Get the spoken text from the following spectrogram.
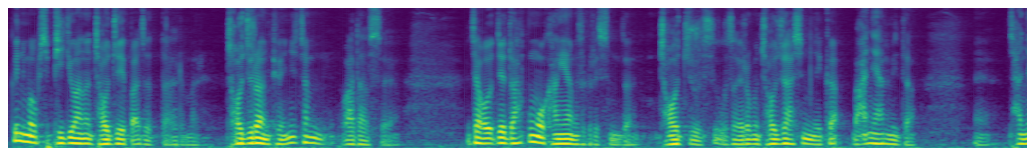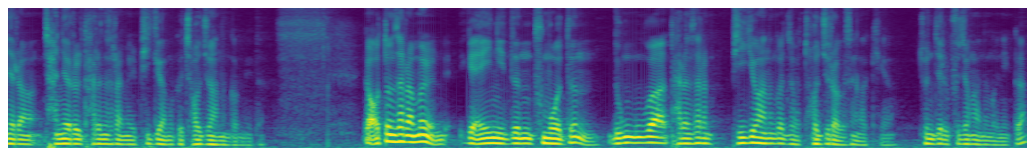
끊임없이 비교하는 저주에 빠졌다 그런 말. 저주라는 표현이 참 와닿았어요. 제가 어제도 학부모 강의하면서 그랬습니다. 저주 쓰고서 여러분 저주 하십니까? 많이 합니다. 네, 자녀랑 자녀를 다른 사람이 비교하면 그 저주하는 겁니다. 그러니까 어떤 사람을 애인이든 부모든 누군가 다른 사람 비교하는 건 저주라고 생각해요. 존재를 부정하는 거니까.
